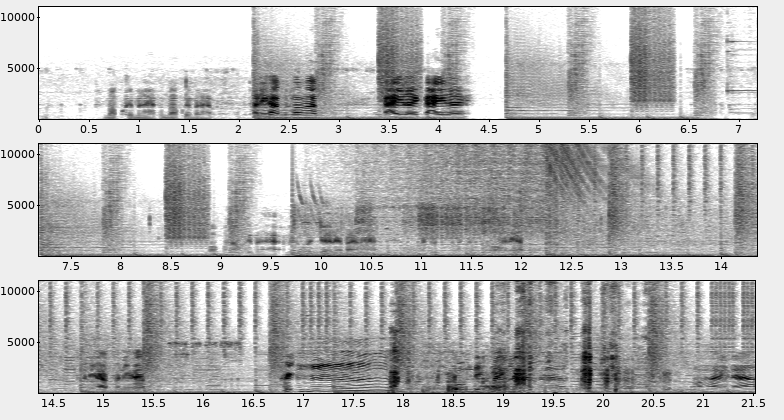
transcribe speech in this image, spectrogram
คุณ บ๊อบขึ้นมาแล้วครับคุณบ๊อบขึ้นมาแล้วครับทางนี้ครับคุณบ๊อบครับ ไกลเลยไกลเลยบ๊อบของเราขึ้นมาแล้วฮะไม่รู้ว่าเจออะไรบ้างนะฮะน้อยเลยครับทางนี้ครับทางนี้ครับเฮ้ยหือรวมดิ๊กไปแล้วครับร้องไห้แล้ว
